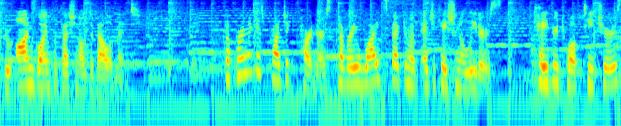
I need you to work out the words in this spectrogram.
through ongoing professional development. Copernicus Project partners cover a wide spectrum of educational leaders, K-12 teachers,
